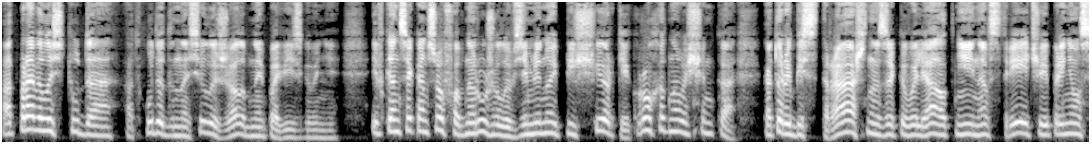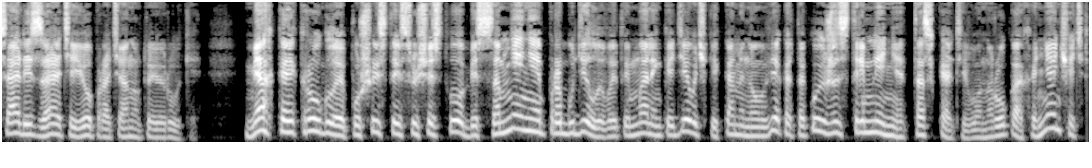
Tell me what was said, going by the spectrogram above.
отправилась туда, откуда доносилось жалобное повизгивание, и в конце концов обнаружила в земляной пещерке крохотного щенка, который бесстрашно заковылял к ней навстречу и принялся лизать ее протянутые руки. Мягкое, круглое, пушистое существо без сомнения пробудило в этой маленькой девочке каменного века такое же стремление таскать его на руках и нянчить,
